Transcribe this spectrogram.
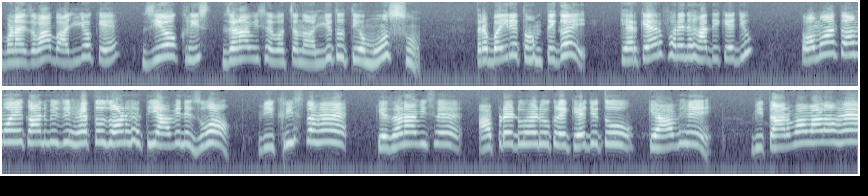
વણાય જવાબ આલ્યો કે, જીઓ ખ્રિસ્ત, જણાવી છે વચન આલ્યું તું ત્યો હું શું તારે બૈરે તો હમતે ગઈ. ક્યાર ક્યાર ફરીને હાદી કહેજો તમો તમો એક આદમી જે હે તો જણ હતી આવીને જુઓ. વી ખ્રિસ્ત હે કે જણાવી છે? આપણે ડોહે ડોકરે કહેજો તું કે આવે? વી તારવા વાળો હે.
